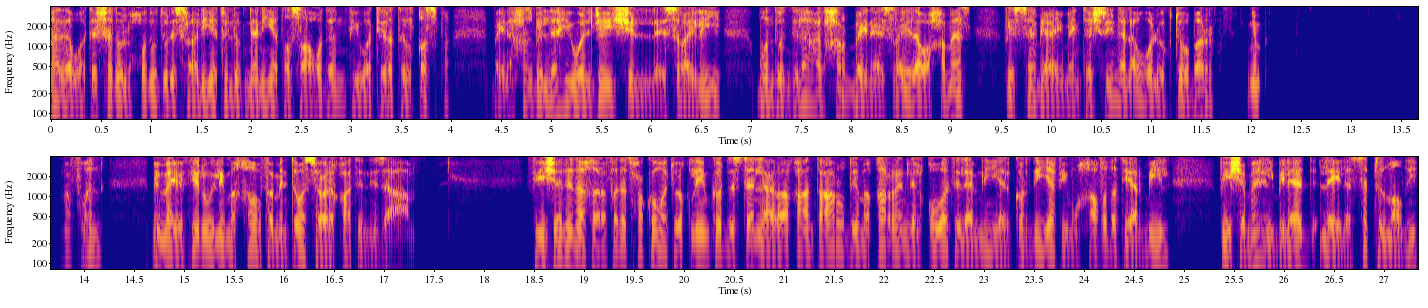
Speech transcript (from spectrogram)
هذا وتشهد الحدود الإسرائيلية اللبنانية تصاعدا في وتيرة القصف بين حزب الله والجيش الإسرائيلي منذ اندلاع الحرب بين إسرائيل وحماس في السابع من تشرين الأول أكتوبر. عفوا مما يثير لمخاوف من توسع رقعة النزاع. في شان آخر رفضت حكومة إقليم كردستان العراق عن تعرض مقر للقوات الأمنية الكردية في محافظة أربيل في شمال البلاد ليلة السبت الماضي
